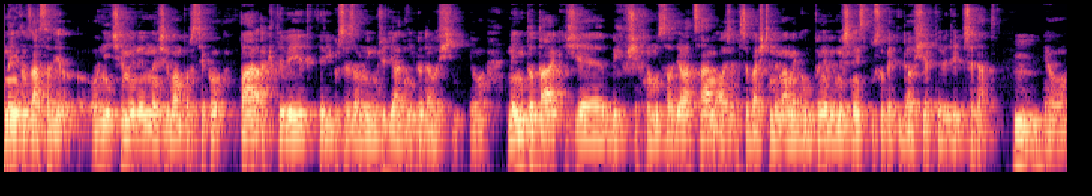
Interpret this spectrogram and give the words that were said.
není to v zásadě o něčem jiném, než že mám prostě jako pár aktivit, který prostě za mě může dělat někdo další. Jo. Není to tak, že bych všechno musel dělat sám, ale že třeba ještě nemám jako úplně vymyšlený způsob, jak ty další aktivity předat. Hmm. Jo.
